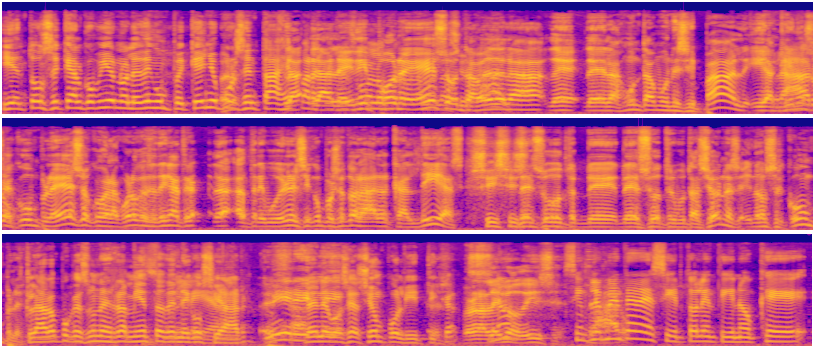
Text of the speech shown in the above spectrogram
y entonces que al gobierno le den un pequeño Bueno, porcentaje la, para la que ley dispone eso a través de la, de, de la Junta Municipal y aquí no se cumple eso con el acuerdo que se tiene que atri- atribuir el 5% a las alcaldías Sí, sí, de, sí. su- de, de sus tributaciones y no se cumple. Claro, porque es una herramienta de negociar, de eh, negociación política. Pero la ley No, lo dice. Simplemente Claro. decir, Tolentino, que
